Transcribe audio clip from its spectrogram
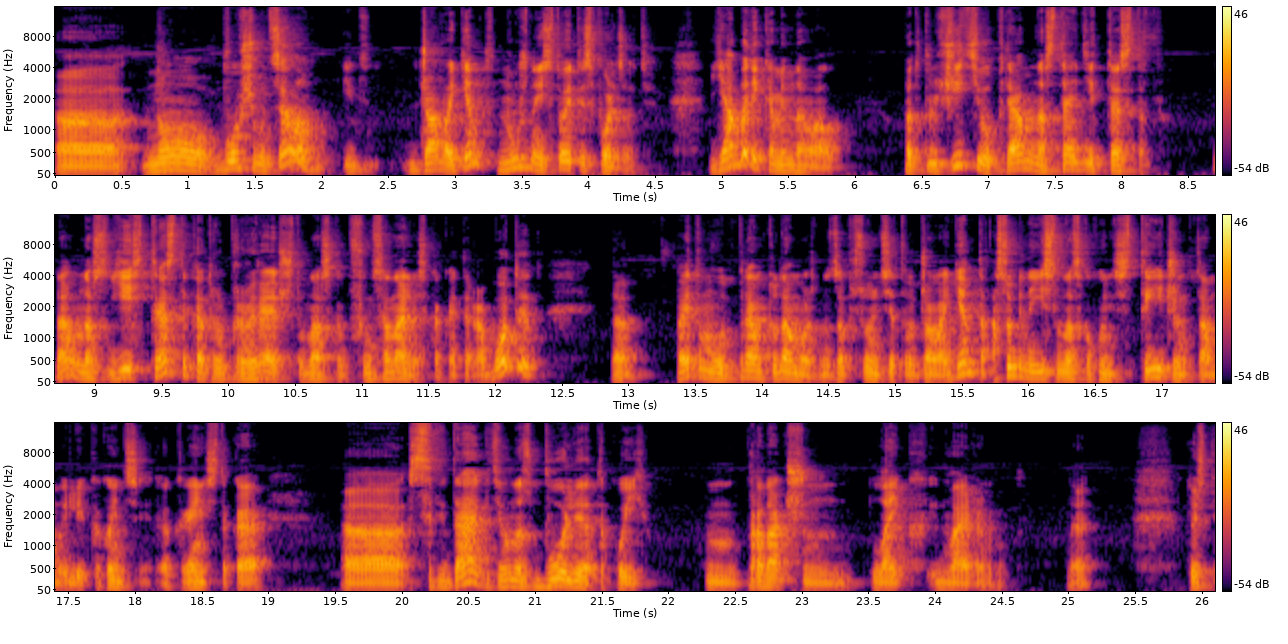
Но в общем и целом Java агент нужно и стоит использовать. Я бы рекомендовал подключить его прямо на стадии тестов. Да, у нас есть тесты, которые проверяют, что у нас как функциональность какая-то работает, да, поэтому вот прямо туда можно запсунуть этого Java агента, особенно если у нас какой-нибудь стейджинг там или какая-нибудь, какая-нибудь такая э, среда, где у нас более такой production-like environment. Да? То есть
